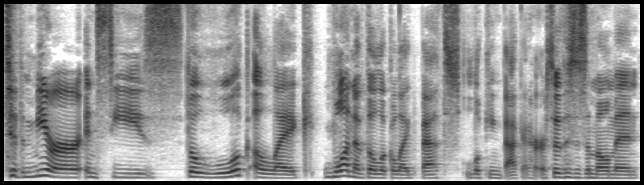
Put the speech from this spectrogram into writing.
to the mirror and sees the look-alike, one of the look-alike Beths looking back at her. So this is a moment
